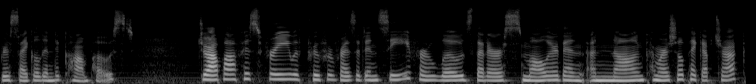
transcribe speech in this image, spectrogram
recycled into compost. Drop off is free with proof of residency for loads that are smaller than a non commercial pickup truck.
